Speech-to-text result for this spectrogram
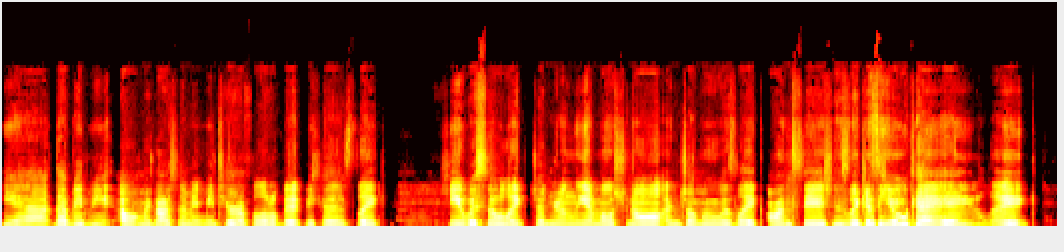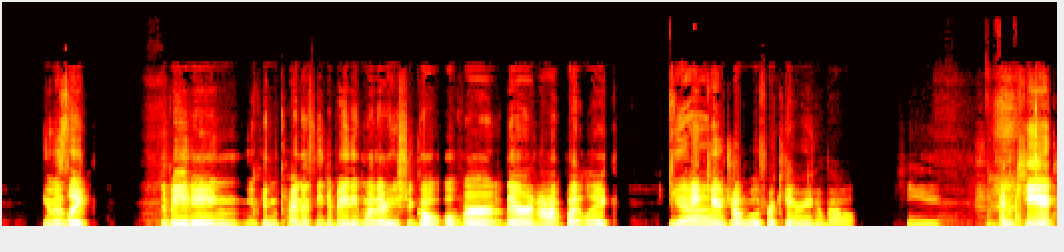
Yeah, that made me oh my gosh, that made me tear up a little bit because like he was so like genuinely emotional and Jungwoo was like on stage and he's like, Is he okay? Like he was like debating you can kind of see debating whether he should go over there or not, but like Yeah. thank you, Jungwoo, for caring about Key. And Key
